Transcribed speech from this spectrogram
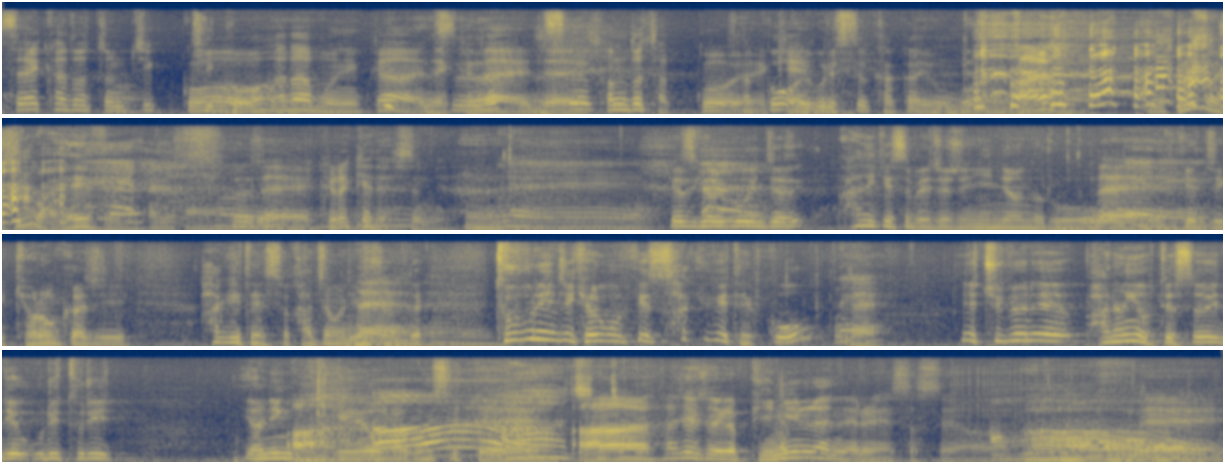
셀카도 좀 찍고, 찍고, 하다 보니까 이제 쓱, 그날 이제 쓱 손도 잡고 자꾸 이렇게 얼굴이 쓱 가까이 오고. 아, 그런 말씀 많이 해. 네 그렇게 됐습니다. 네. 그래서 결국 이제 하나님께서 맺어준 인연으로 네. 이렇게 이제 결혼까지 하게 됐어 가정을 네, 이루었는데 네. 두 분이 이제 결국 이렇게 사귀게 됐고 네. 이제 주변의 반응이 어땠어요? 이제 우리 둘이 연인 관계요라고 했을 때. 아. 아 사실 저희가 비밀 연애를 했었어요. 아. 네,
